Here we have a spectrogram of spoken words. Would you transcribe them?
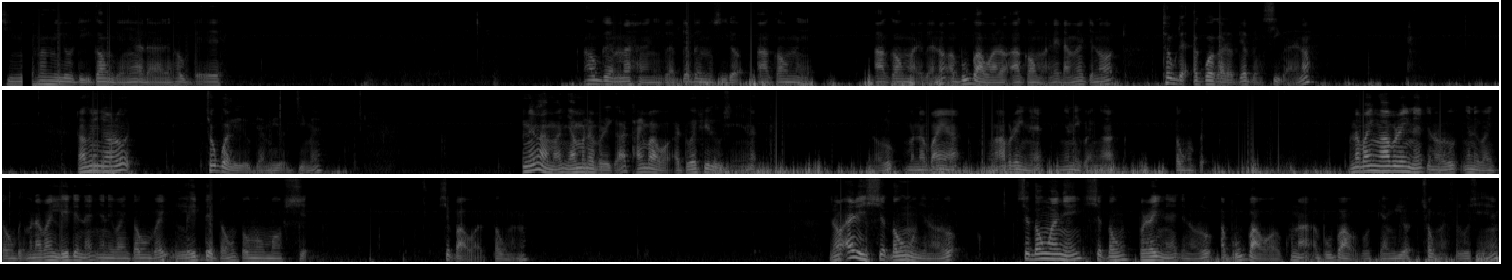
ကြည်မြမှတ်မိလို့ဒီအကောင့်ပြန်ရတာလည်းဟုတ်တယ်ဟုတ်ကဲ့မဟန်ဒီပြပြက်ပင်မရှိတော့အားကောင်းတယ်အားကောင်းပါတယ်ဗျာနော်အပူပါဝါတော့အားကောင်းပါတယ်ဒါပေမဲ့ကျွန်တော် ထုတ်တဲ့အကွက်ကတော့ပြက်ပင်ရှိပါတယ်နော်ဒါဆိုရင်ကျွန်တော်တို့ချုပ်ွက်လေးကိုပြန်ပြီးတော့ကြည့်မယ်နင်းလာမှာညမနက်ဘရိတ်ကထိုင်းပါဝါအတွဲဖြစ်လို့ရှိရင်တဲ့ကျွန်တော်တို့မနက်ပိုင်းက9ပရိတ်နဲ့ညနေပိုင်းက3အပိတ်မနက်ပိုင်း9ပရိတ်နဲ့ကျွန်တော်တို့ညနေပိုင်း3ပိတ်မနက်ပိုင်း4တက်နဲ့ညနေပိုင်း3ပိတ်4တက်3 3လုံးပေါင်း8 8ပါဝါ3ပါနော် ကျွန်တော်အဲ့ဒီ8 3ကိုကျွန်တော်တို့83ဝန်းငိမ့်83 break နဲ့ကျွန်တော်တို့အပူပါဝါခုနအပူပါဝါကိုပြန်ပြီးတော့ချုပ်မယ်ဆိုလို့ရှိရင်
